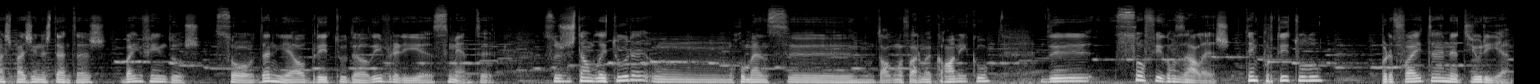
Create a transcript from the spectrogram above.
às páginas tantas, bem-vindos. Sou Daniel Brito da Livraria Semente. Sugestão de leitura: um romance de alguma forma cómico de Sophie Gonzalez. Tem por título Perfeita na Teoria.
